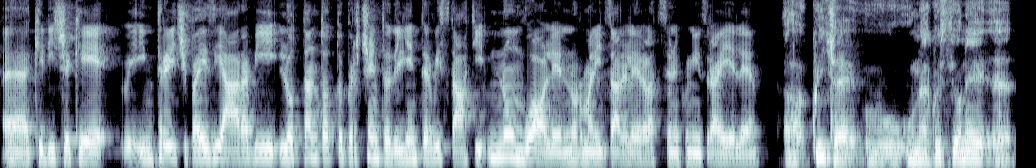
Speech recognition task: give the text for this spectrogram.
eh, che dice che in 13 paesi arabi l'88% degli intervistati non vuole normalizzare le relazioni con Israele. Uh, qui c'è una questione eh,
